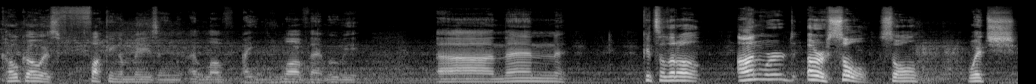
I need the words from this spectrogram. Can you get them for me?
Coco is fucking amazing. I love I love that movie. Uh, and then gets a little onward or Soul, Soul, which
